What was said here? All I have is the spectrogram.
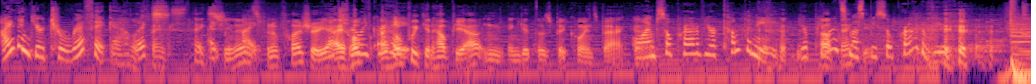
I think you're terrific, Alex. Well, thanks, thanks, I- Gina. I- it's been a pleasure. Yeah, I hope really I hope we can help you out and, and get those bitcoins back. Oh, I'm so proud of your company. Your Oh, parents thank must you. be so proud of you.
